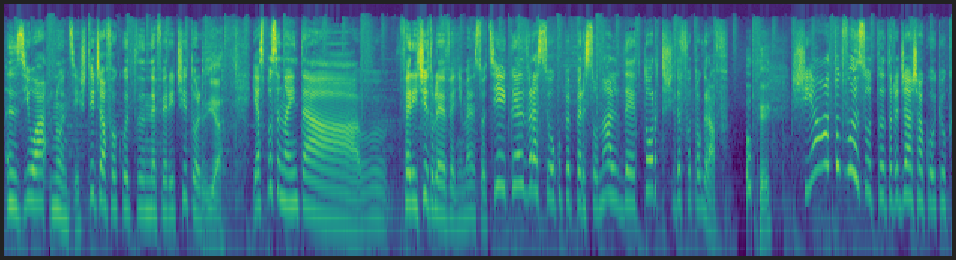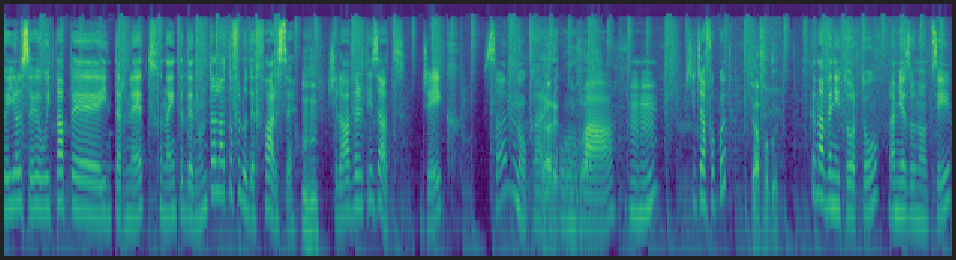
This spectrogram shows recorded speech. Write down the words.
în ziua nunții. Știi ce a făcut nefericitul? Ia. I-a spus înaintea uh, fericitului eveniment soției că el vrea să se ocupe personal de tort și de fotograf. Ok. Și ea a tot văzut, trăgea așa cu ochiul că el se uita pe internet înainte de nuntă la tot felul de farse. Mhm. Și l-a avertizat. Jake, să nu care, Care cumva. cumva. Mhm. Știi ce a făcut? Ce a făcut? Când a venit tortul, la miezul nopții,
